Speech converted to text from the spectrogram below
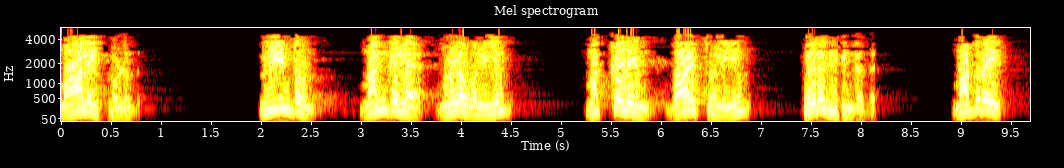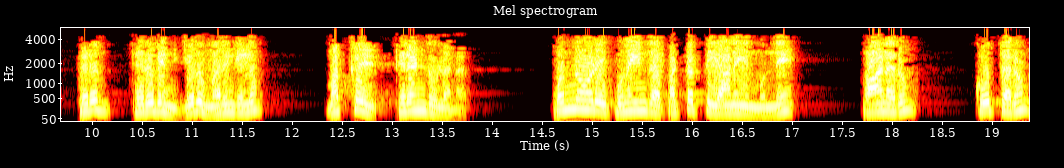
மாலை பொழுது. மீண்டும் மங்கள முழ ஒலியும் மக்களின் வாழ்த்தொலியும் பெருகுகின்றது. மதுரை பெருந்தெருவின் இரு மருங்கிலும் மக்கள் திரண்டுள்ளனர். பொன்னோடை புனைந்த பட்டத்து யானையின் முன்னே பாணரும் கூத்தரும்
